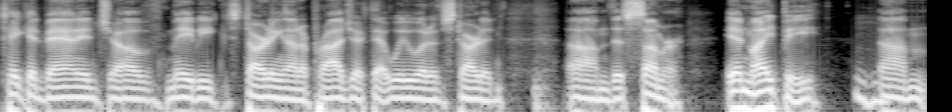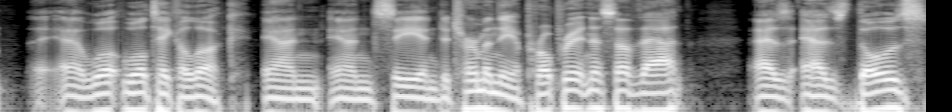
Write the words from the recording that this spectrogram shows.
take advantage of maybe starting on a project that we would have started um, this summer? It might be. Um, uh, we'll we'll take a look and and see and determine the appropriateness of that as as those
